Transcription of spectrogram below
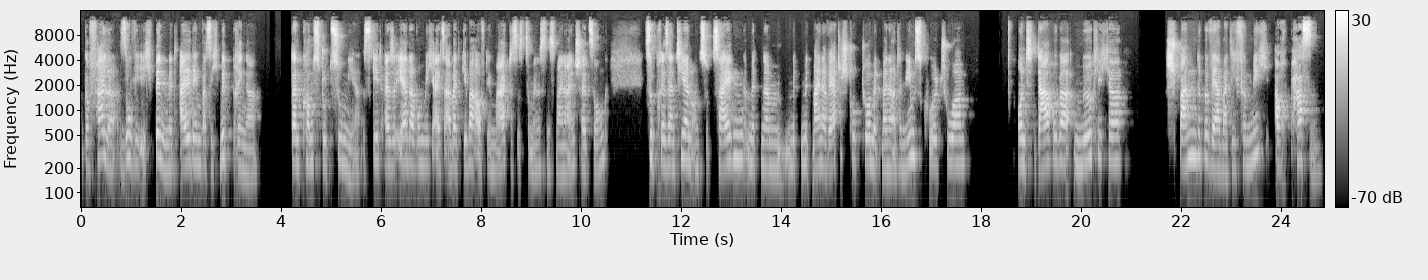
gefalle, so wie ich bin, mit all dem, was ich mitbringe, dann kommst du zu mir. Es geht also eher darum, mich als Arbeitgeber auf dem Markt, das ist zumindest meine Einschätzung, zu präsentieren und zu zeigen mit, einem, mit, mit meiner Wertestruktur, mit meiner Unternehmenskultur und darüber mögliche spannende Bewerber, die für mich auch passen,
